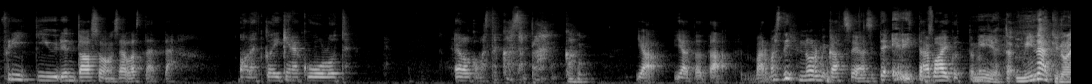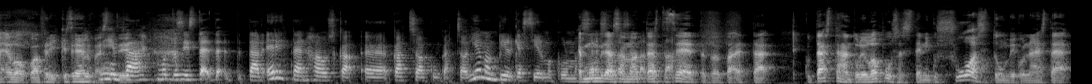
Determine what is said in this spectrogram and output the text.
friikkiyden taso on sellaista, että oletko ikinä kuullut elokuvasta Casablanca? Ja, ja tota, varmasti normikatsoja on sitten erittäin vaikuttunut. Niin, että minäkin olen elokuvafriikki selvästi. Niinpä, mutta siis tämä on erittäin hauska ö, katsoa, kun katsoo hieman pilkes silmäkulmassa. Ja mun pitää sanoa tästä se, että, tota, että kun tästähän tuli lopussa sitten niinku suositumpi kuin näistä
